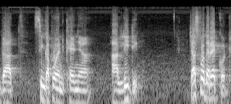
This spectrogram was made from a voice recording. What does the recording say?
that Singapore and Kenya are leading. Just for the record,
